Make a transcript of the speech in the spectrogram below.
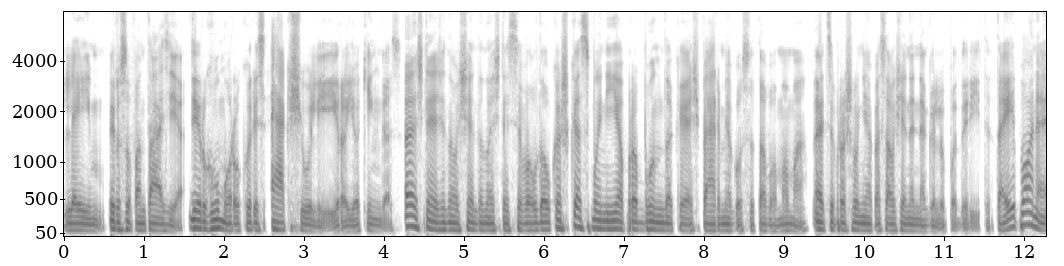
lame ir su fantazija. Ir humoru, kuris actually yra jokingas. Aš nežinau, šiandien aš nesivaldau, kažkas manyje prabunda, kai aš permėgau su tavo mama. Atsiprašau, nieko savo šiandien negaliu padaryti. Taip, ponė,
